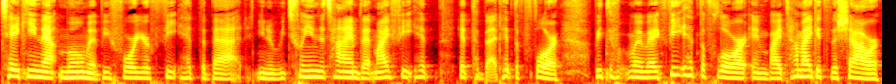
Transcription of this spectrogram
taking that moment before your feet hit the bed. You know, between the time that my feet hit hit the bed, hit the floor, when my feet hit the floor, and by the time I get to the shower,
